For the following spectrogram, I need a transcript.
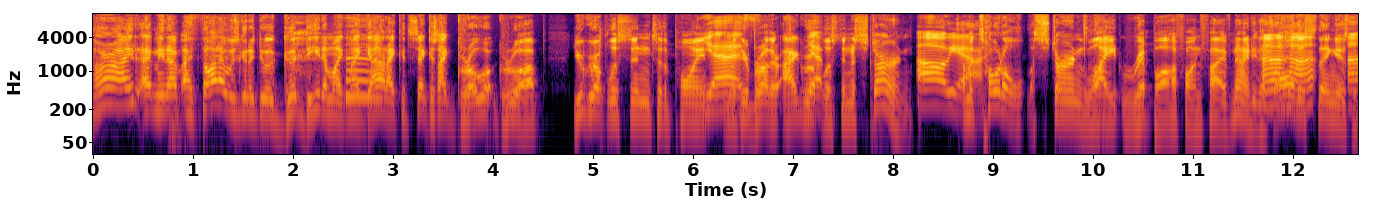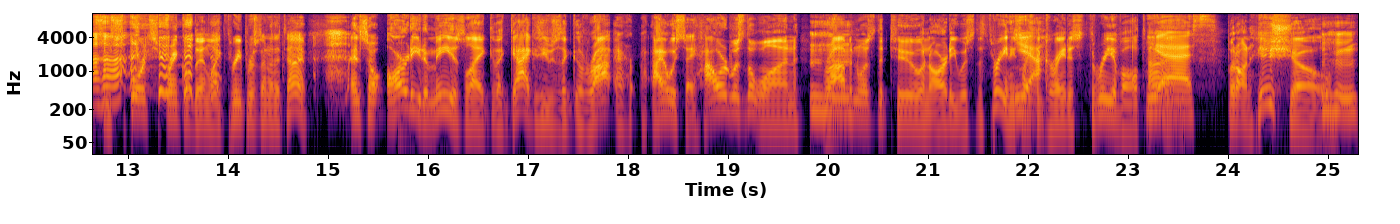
all right. I mean, I, I thought I was going to do a good deed. I'm like, my God, I could say because I grew up, grew up. You grew up listening to the point with your brother. I grew up listening to Stern. Oh yeah. I'm a total Stern light ripoff on 590. That's all this Uh-huh. thing is. With some sports sprinkled in like 3% of the time. And so Artie to me is like the guy because he was the, I always say Howard was the one, Robin was the two, and Artie was the three. And he's Mm-hmm. Yeah. like the greatest three of all time. Yes. Mm-hmm. But on his show,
